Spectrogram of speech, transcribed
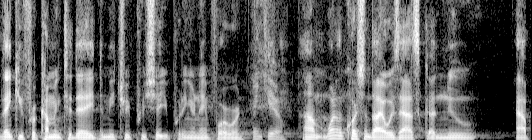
thank you for coming today. Dimitri, appreciate you putting your name forward. Thank you. Um, one of the questions I always ask a new app,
